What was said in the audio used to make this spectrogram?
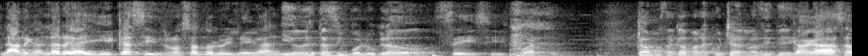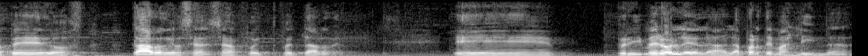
Larga, larga y casi rozando lo ilegal. y donde estás involucrado. Sí, sí, fuerte. Estamos acá para escucharlo, así te digo. Cagadas a pedos. Tarde, o sea, ya fue, fue tarde. Eh, primero la- la parte más linda.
